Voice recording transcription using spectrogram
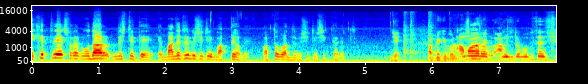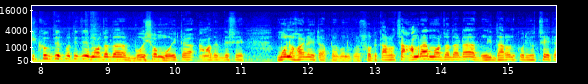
এক্ষেত্রে সরকারকে উদার দৃষ্টিতে বাজেটের বিষয়টি ভাবতে হবে অর্থ বরাদ্দের বিষয়টি শিক্ষাক্ষেত্রে। জি আপনি কি বলবেন আমার আমি যেটা বলতে চাই শিক্ষকদের প্রতি যে মর্যাদার বৈষম্য এটা আমাদের দেশে মনে হয় না এটা আপনার মনে করেন সঠিক কারণ হচ্ছে আমরা মর্যাদাটা নির্ধারণ করি হচ্ছে এটা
